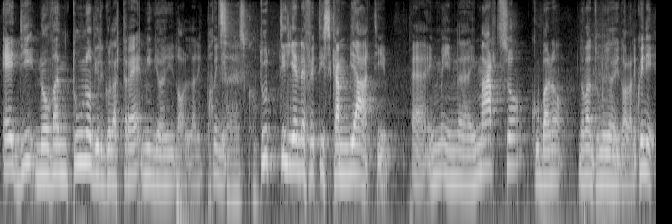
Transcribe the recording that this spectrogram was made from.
è di 91,3 milioni di dollari. Pazzesco. Quindi tutti gli NFT scambiati eh, in, in, in marzo cubano 91 milioni di dollari. Quindi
